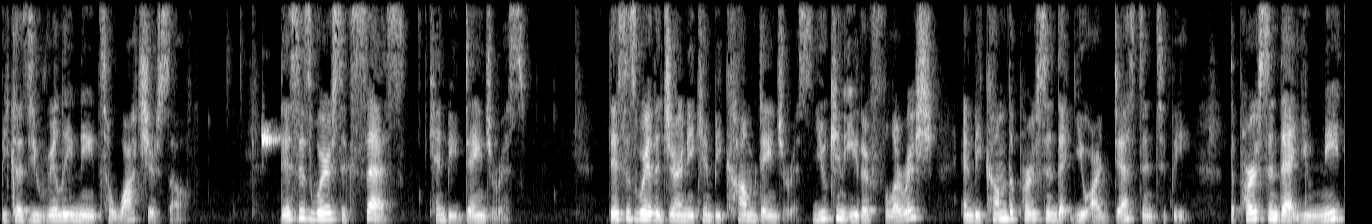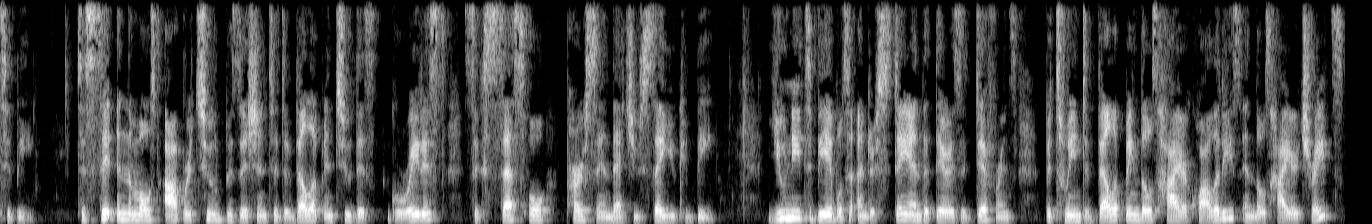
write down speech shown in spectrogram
because you really need to watch yourself. This is where success can be dangerous. This is where the journey can become dangerous. You can either flourish and become the person that you are destined to be, the person that you need to be, to sit in the most opportune position to develop into this greatest successful person that you say you could be you need to be able to understand that there is a difference between developing those higher qualities and those higher traits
